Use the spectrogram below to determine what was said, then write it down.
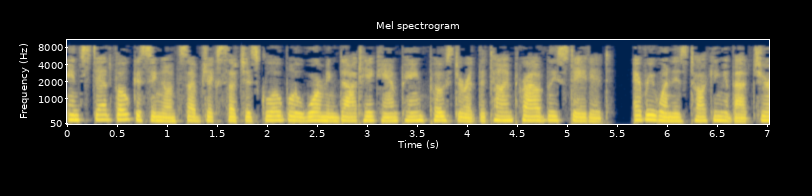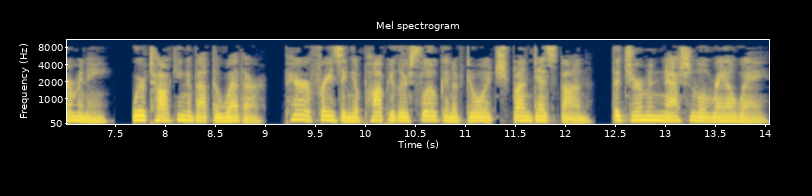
instead focusing on subjects such as global warming. A campaign poster at the time proudly stated, Everyone is talking about Germany, we're talking about the weather, paraphrasing a popular slogan of Deutsche Bundesbahn, the German National Railway.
